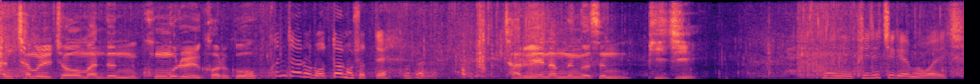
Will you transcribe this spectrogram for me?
한참을 저어 만든 콩물을 거르고 큰 자루를 어디다 놓으셨대? 자루에 남는 것은 비지. 형님 비지찌개 먹어야지.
